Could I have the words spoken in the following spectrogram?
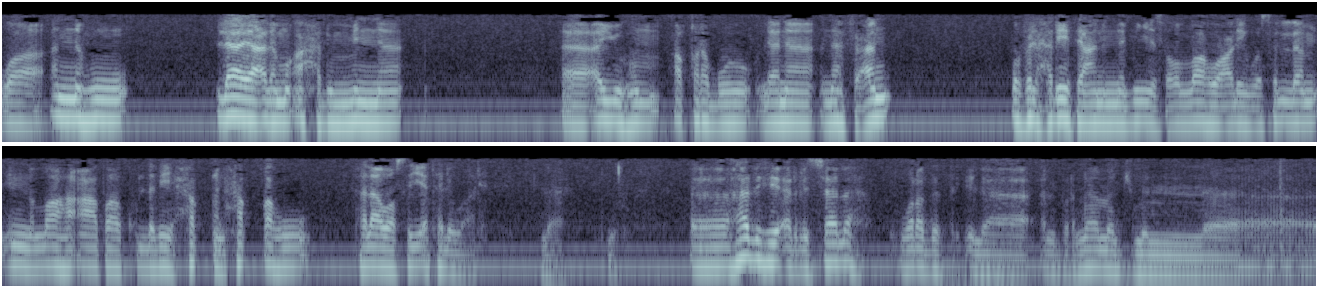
وأنه لا يعلم أحد منا أيهم أقرب لنا نفعا. وفي الحديث عن النبي صلى الله عليه وسلم إن الله أعطى كل ذي حق حقه فلا وصية لوارث. نعم. آه هذه الرسالة وردت إلى البرنامج من آه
